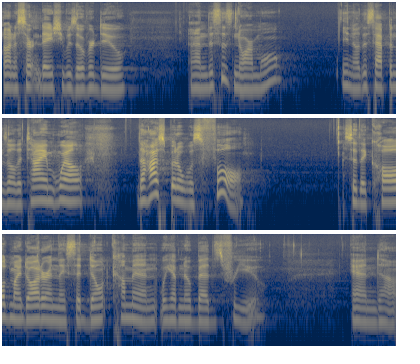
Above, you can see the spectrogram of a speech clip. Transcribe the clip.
On a certain day, she was overdue. And this is normal. You know, this happens all the time. Well, the hospital was full. So they called my daughter and they said, Don't come in. We have no beds for you. And uh,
